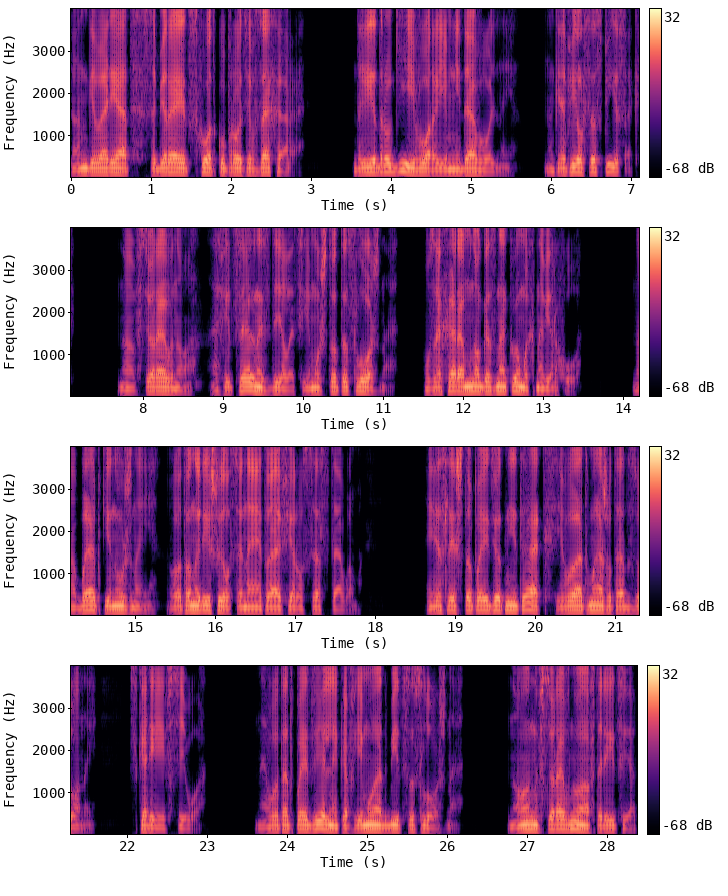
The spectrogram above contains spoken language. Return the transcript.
он, говорят, собирает сходку против Захара. Да и другие воры им недовольны. Накопился список. Но все равно, официально сделать ему что-то сложно. У Захара много знакомых наверху. Но бабки нужны, вот он и решился на эту аферу с составом. Если что пойдет не так, его отмажут от зоны. Скорее всего. А вот от подельников ему отбиться сложно. Но он все равно авторитет,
